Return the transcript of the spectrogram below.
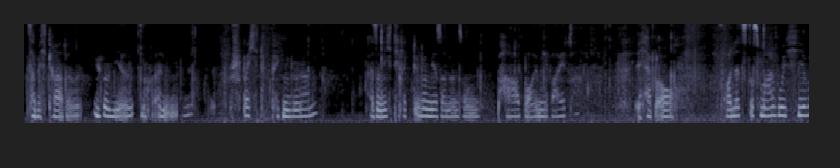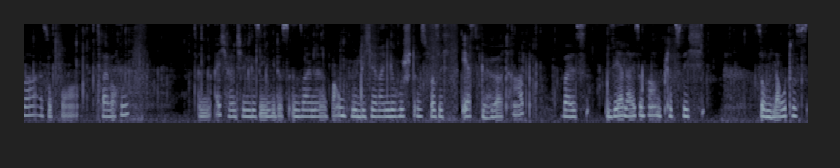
Jetzt habe ich gerade über mir noch einen Specht picken hören. Also nicht direkt über mir, sondern so ein paar Bäume weiter. Ich habe auch vorletztes Mal, wo ich hier war, also vor zwei Wochen, ein Eichhörnchen gesehen, wie das in seine Baumhöhle hier reingehuscht ist, was ich erst gehört habe, weil es sehr leise war und plötzlich so ein lautes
